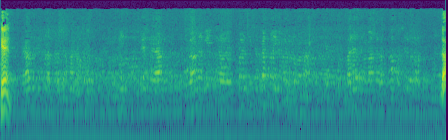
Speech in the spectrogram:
כן. לא,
